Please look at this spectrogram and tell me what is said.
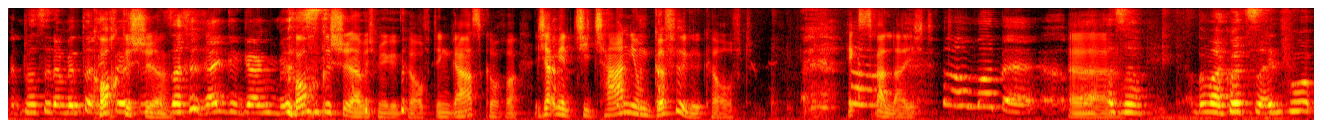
mit was du da Mentalität Kochgeschirr. in die Sache reingegangen bist. Kochgeschirr habe ich mir gekauft, den Gaskocher. Ich habe mir einen Titanium-Göffel gekauft. Extra leicht. Oh Mann, ey. Äh. Also, nur mal kurz zur Info.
